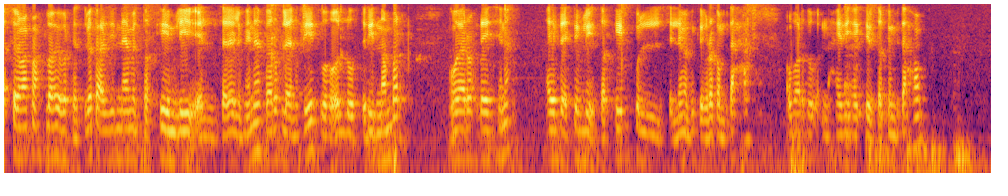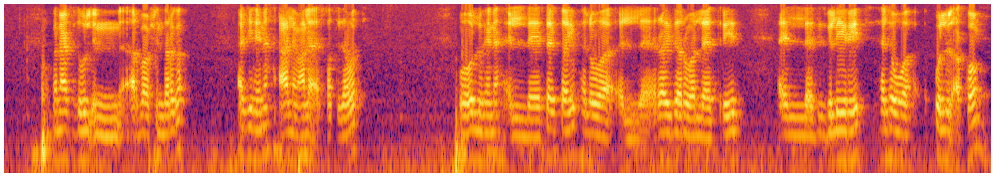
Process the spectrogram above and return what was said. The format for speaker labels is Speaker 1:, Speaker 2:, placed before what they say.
Speaker 1: السلام عليكم ورحمة الله وبركاته. دلوقتي عايزين نعمل ترقيم للسلالم هنا فأروح ل annotate وهقول له tread number وأروح دايس هنا. هيبدأ يكتب لي الترقيم كل سلمة بيكتب الرقم بتاعها وبرضو الناحية دي هيكتب الترقيم بتاعهم. فأنا عرفت دول أربعة وعشرين درجة. أجي هنا أعلم على الخط دوت وأقول له هنا ال tag type هل هو ال riser ولا tread ال display rule هل هو كل الأرقام؟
